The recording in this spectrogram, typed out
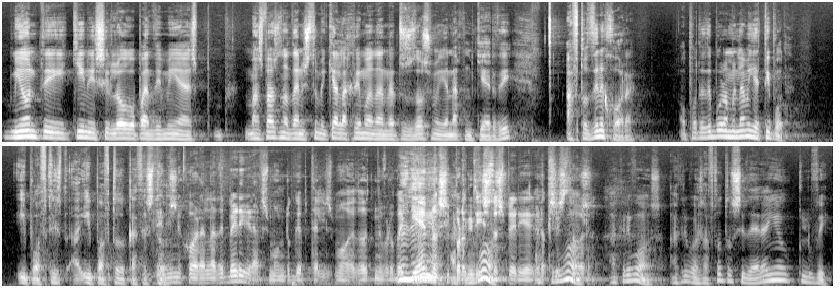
μειώνεται η κίνηση λόγω πανδημίας. Μας βάζουν να δανειστούμε και άλλα χρήματα να τους δώσουμε για να έχουν κέρδη. Αυτό δεν είναι χώρα. Οπότε δεν μπορούμε να μιλάμε για τίποτα υπό, αυτής, υπό αυτό το καθεστώς. Δεν είναι χώρα, αλλά δεν περιγράφεις μόνο τον καπιταλισμό εδώ. Την Ευρωπαϊκή ναι, ναι, ναι Ένωση πρωτίστως περιέγραψες τώρα. Ακριβώς. Ακριβώς. Αυτό το σιδερένιο κλουβί.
